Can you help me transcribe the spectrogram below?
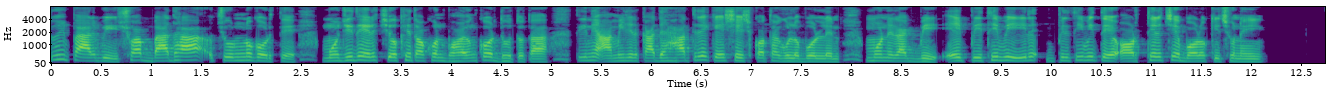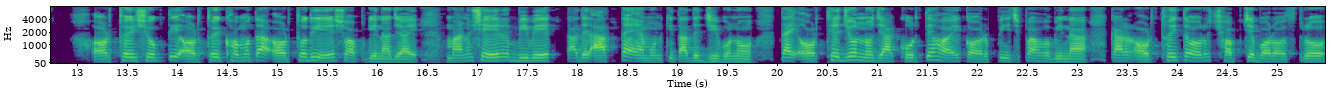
তুই পারবি সব বাধা চূর্ণ করতে। মজিদের চোখে তখন ভয়ঙ্কর ধূততা তিনি আমিরের কাঁধে হাত রেখে শেষ কথাগুলো বললেন, মনে রাখবি, এই পৃথিবীর পৃথিবীতে অর্থের চেয়ে বড় কিছু নেই। অর্থই শক্তি, অর্থই ক্ষমতা, অর্থ দিয়ে সব কেনা যায়। মানুষের বিবেক, তাদের আত্মা এমনকি তাদের জীবনও। তাই অর্থের জন্য যা করতে হয় কর, পিছপা হবি না। কারণ অর্থই তোর সবচেয়ে বড় অস্ত্র।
